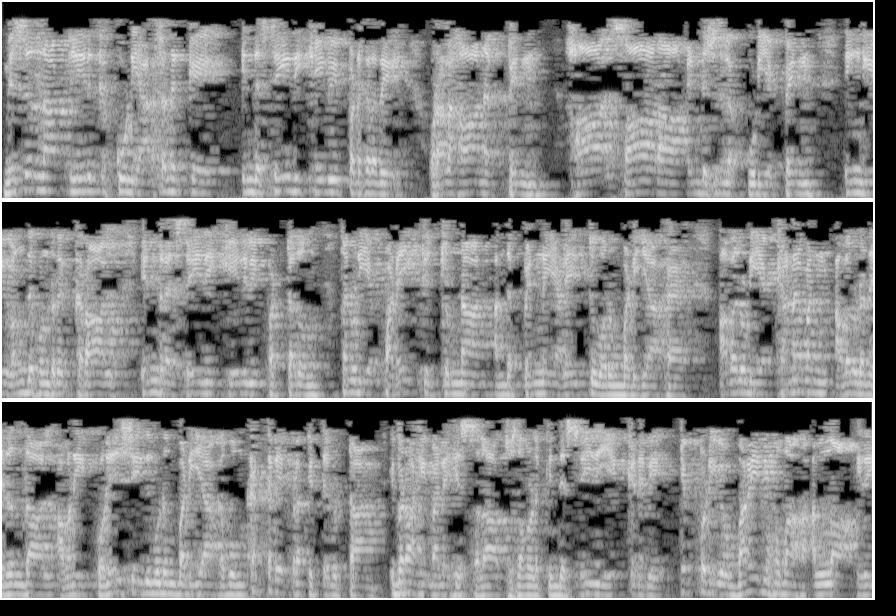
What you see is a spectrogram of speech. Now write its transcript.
மிஸ்ர நாட்டில் இருக்கக்கூடிய அரசனுக்கு இந்த செய்தி கேள்விப்படுகிறது. ஒரு அழகான பெண் சாரா என்று சொல்லக்கூடிய பெண் இங்கே வந்து கொண்டிருக்கிறாள் என்ற செய்தி கேள்விப்பட்டதும் தன்னுடைய படைக்கு சொன்னான் அந்த பெண்ணை அழைத்து வரும்படியாக. அவளுடைய கணவன் அவருடன் இருந்தால் அவனை கொலை செய்து விடும்படியாகவும் கட்டளை பிறப்பித்து விட்டான். இப்ராஹிம் அலஹி சலாத்து இந்த செய்தி ஏற்கனவே எப்படியோ மறைமுகமாக அல்லாஹ் இதை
